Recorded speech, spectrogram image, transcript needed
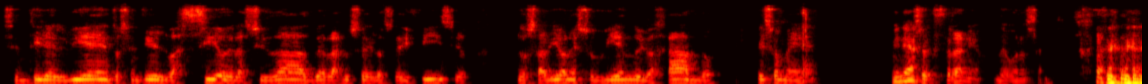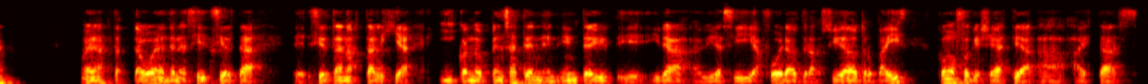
sentir el viento, sentir el vacío de la ciudad, ver las luces de los edificios, los aviones subiendo y bajando. Eso me Eso extraño de Buenos Aires. bueno, está, bueno tener cierta, eh, cierta nostalgia. Y cuando pensaste en, ir, a, vivir así afuera, a otra ciudad, a otro país, ¿cómo fue que llegaste a estas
